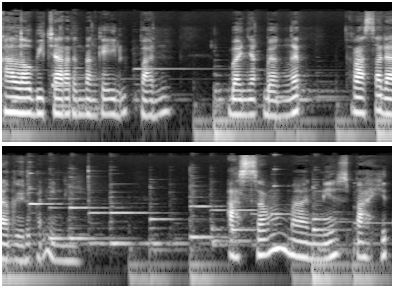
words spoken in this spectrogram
Kalau bicara tentang kehidupan, banyak banget rasa dalam kehidupan ini. Asam, manis, pahit,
